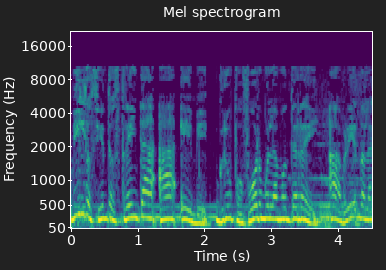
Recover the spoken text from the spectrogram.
...1230 AM... Grupo Fórmula Monterrey... ...abriendo la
